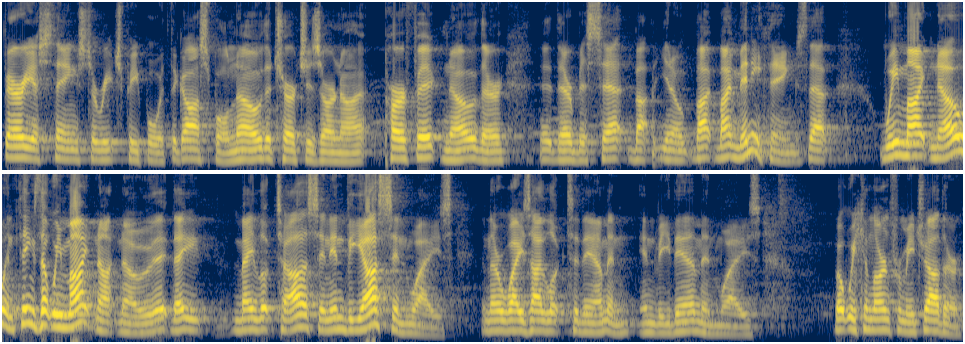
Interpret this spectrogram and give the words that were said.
various things to reach people with the gospel. No, the churches are not perfect. No, they're, they're beset by, you know, by, by many things that we might know and things that we might not know. They may look to us and envy us in ways. And there are ways I look to them and envy them in ways. But we can learn from each other.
